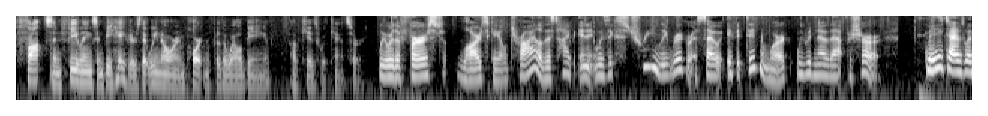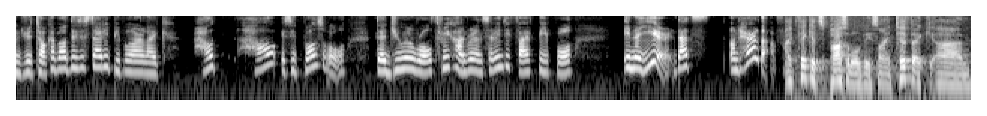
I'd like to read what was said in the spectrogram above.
thoughts and feelings and behaviors that we know are important for the well-being of, of kids with cancer. We were the first large scale trial of this type, and it was extremely rigorous. So, if it didn't work, we would know that for sure. Many times when you talk about this study, people are like, how, how is it possible that you enroll 375 people in a year? That's unheard of. I think it's possible to be scientific um,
